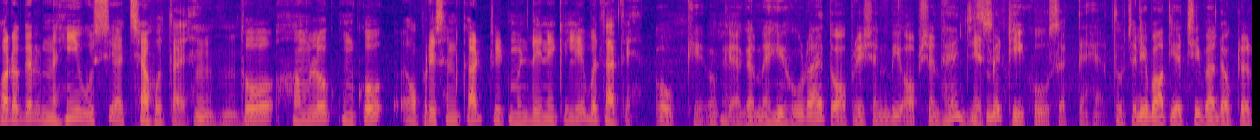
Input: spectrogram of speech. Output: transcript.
और अगर नहीं उससे अच्छा होता है हम्म, हम्म, तो हम्म। हम लोग उनको ऑपरेशन का ट्रीटमेंट देने के लिए बताते हैं। ओके ओके अगर नहीं हो रहा है तो ऑपरेशन भी ऑप्शन है जिसमें ठीक हो सकते हैं। तो चलिए बहुत ही अच्छी बात डॉक्टर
